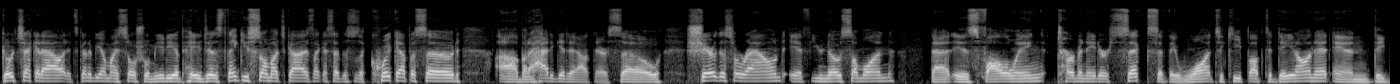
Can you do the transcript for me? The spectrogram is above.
Go check it out. It's going to be on my social media pages. Thank you so much, guys. Like I said, this was a quick episode, uh, but I had to get it out there. So share this around if you know someone that is following Terminator 6. If they want to keep up to date on it and they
